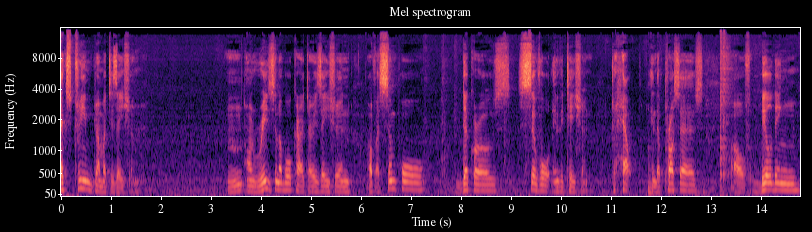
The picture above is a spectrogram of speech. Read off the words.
Extreme dramatization, mm, unreasonable characterization of a simple, decorous, civil invitation to help mm. in the process of building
